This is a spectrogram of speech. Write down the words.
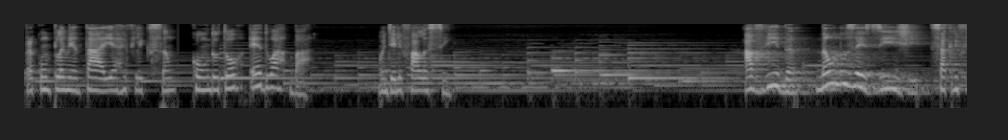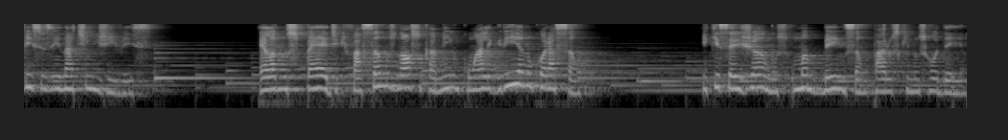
para complementar aí a reflexão com o Dr. Edward Bach, onde ele fala assim: A vida não nos exige sacrifícios inatingíveis ela nos pede que façamos nosso caminho com alegria no coração e que sejamos uma bênção para os que nos rodeiam,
